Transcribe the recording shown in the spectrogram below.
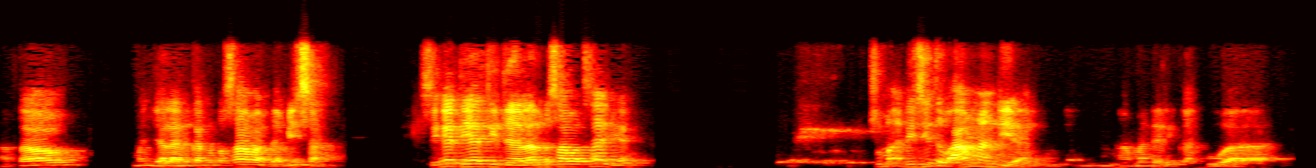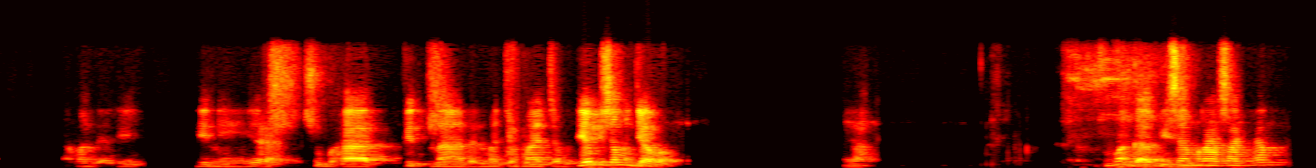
atau menjalankan pesawat nggak bisa sehingga dia di dalam pesawat saja cuma di situ aman dia aman dari gangguan, aman dari ini ya subhat, fitnah dan macam-macam. Dia bisa menjawab. Ya. Cuma nggak bisa merasakan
